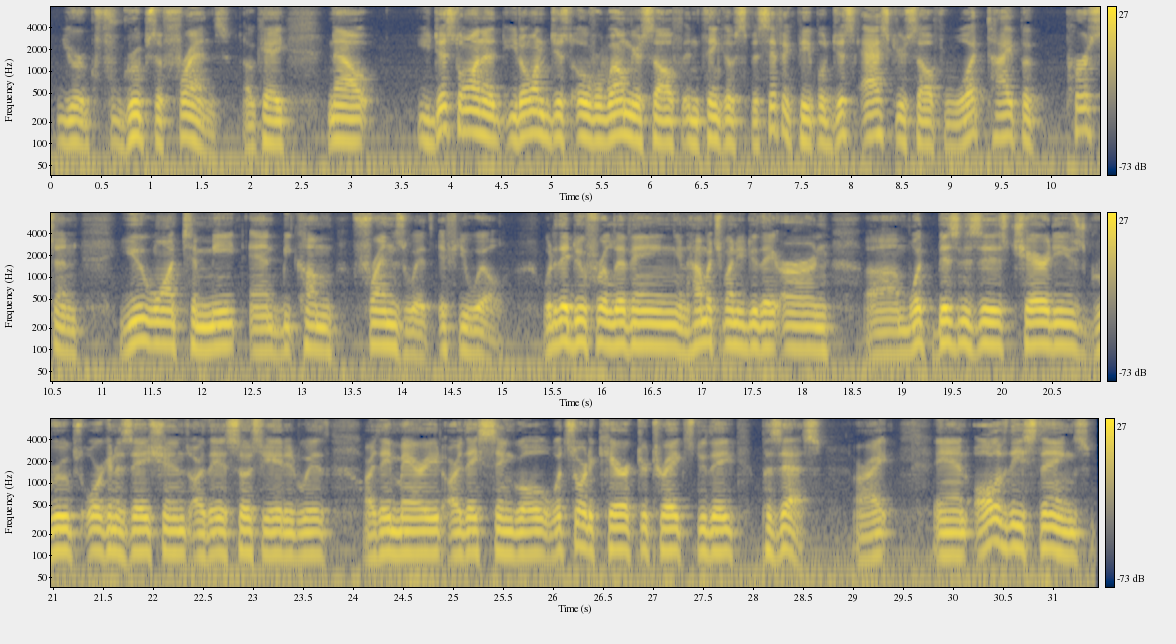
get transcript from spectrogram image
your groups of friends, okay? Now, you just want to you don't want to just overwhelm yourself and think of specific people just ask yourself what type of person you want to meet and become friends with, if you will. What do they do for a living and how much money do they earn? Um, what businesses, charities, groups, organizations are they associated with? Are they married? Are they single? What sort of character traits do they possess? All right. And all of these things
